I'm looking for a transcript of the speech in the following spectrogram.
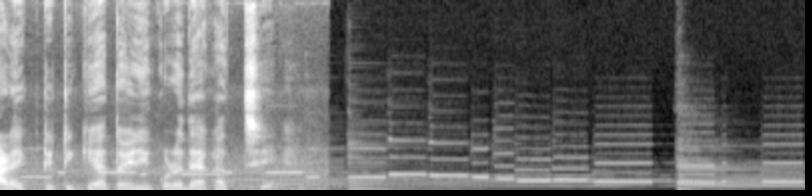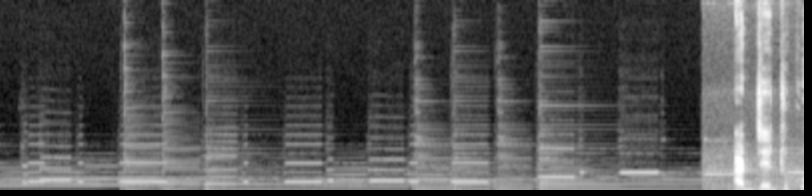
আরেকটি টিকিয়া তৈরি করে দেখাচ্ছি। আর যেটুকু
